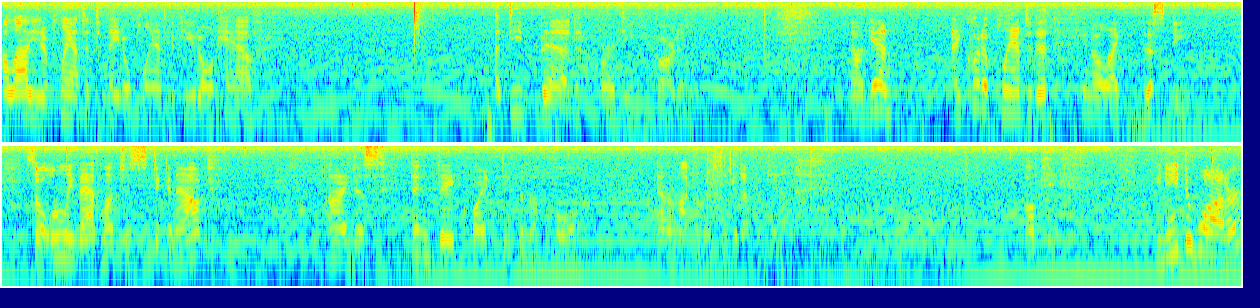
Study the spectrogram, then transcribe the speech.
allow you to plant a tomato plant if you don't have a deep bed or a deep garden. Now again, I could have planted it, you know, like this deep. So only that much is sticking out. I just didn't dig quite deep enough a hole. And I'm not gonna dig it up again. Okay, you need to water.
